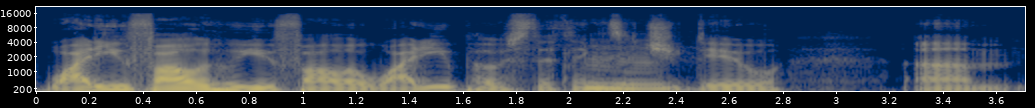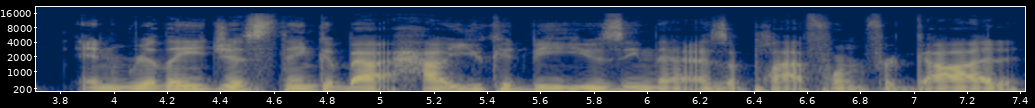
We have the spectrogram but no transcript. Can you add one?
Why do you follow who you follow? Why do you post the things that Mhm. you do? Um, and really just think about how you could be using that as a platform for God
